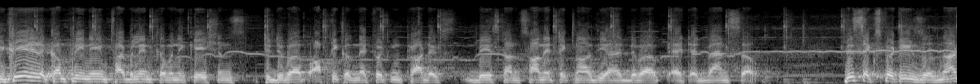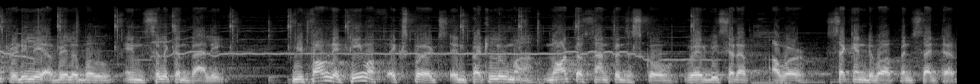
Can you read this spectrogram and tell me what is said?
we created a company named Fiberlane Communications to develop optical networking products based on SONET technology I had developed at Advanced Cell. This expertise was not readily available in Silicon Valley. We formed a team of experts in Petaluma, north of San Francisco, where we set up our second development center.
